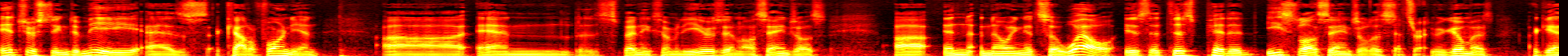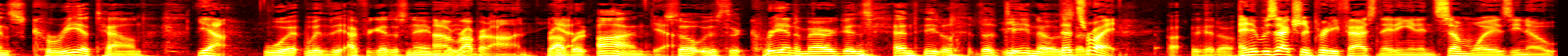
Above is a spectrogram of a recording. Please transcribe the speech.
interesting to me as a Californian uh, and spending so many years in Los Angeles uh, and knowing it so well is that this pitted East Los Angeles, That's right. Gomez, against Koreatown Yeah. With, with the I forget his name, Uh, the- Robert Ahn. Robert Yeah. Ahn. Yeah. So it was the Korean Americans and the Latinos. That's and, right. uh, you know. And it was actually pretty fascinating. And in some ways, you know,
